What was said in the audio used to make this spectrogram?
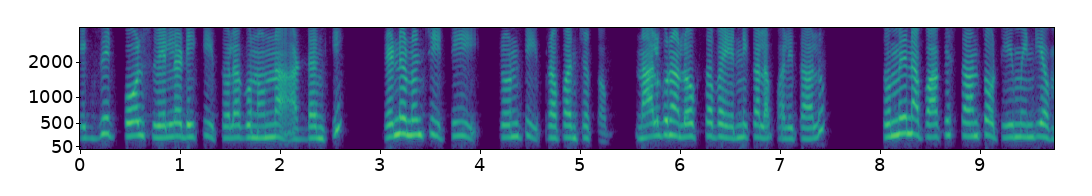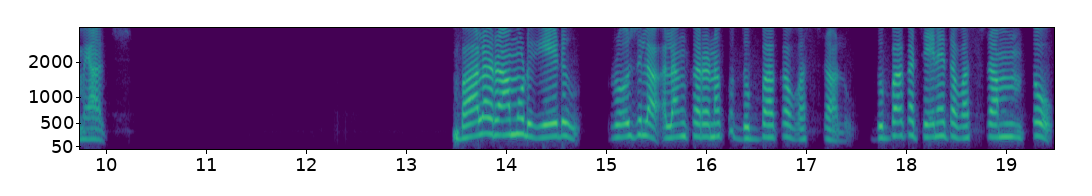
ఎగ్జిట్ పోల్స్ వెల్లడికి తొలగనున్న అడ్డంకి రెండు నుంచి టీ ట్వంటీ ప్రపంచ కప్ నాలుగున లోక్సభ ఎన్నికల ఫలితాలు తొమ్మిదిన పాకిస్తాన్తో టీమిండియా మ్యాచ్. బాలరాముడు ఏడు రోజుల అలంకరణకు దుబ్బాక వస్త్రాలు. దుబ్బాక చేనేత వస్త్రంతో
